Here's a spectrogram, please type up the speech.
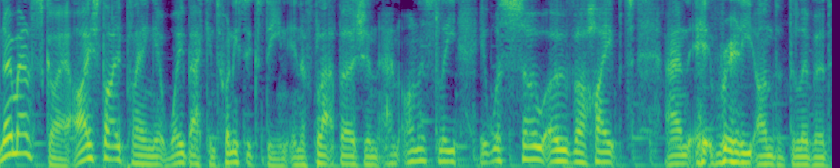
No Man's Sky, I started playing it way back in 2016 in a flat version and honestly it was so overhyped and it really underdelivered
